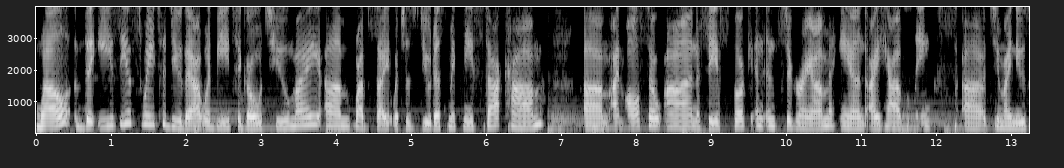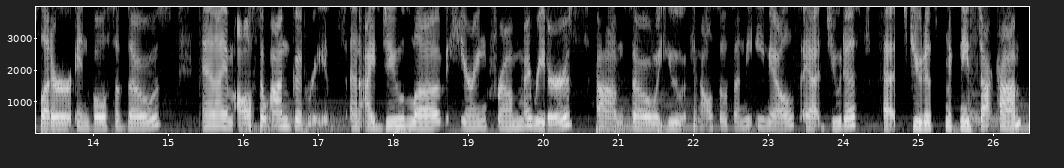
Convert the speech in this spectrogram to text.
Well, the easiest way to do that would be to go to my um, website, which is judithmcnees.com. Um, I'm also on Facebook and Instagram, and I have links uh, to my newsletter in both of those. And I am also on Goodreads, and I do love hearing from my readers. Um, so you can also send me emails at judith at judithmcnees.com.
